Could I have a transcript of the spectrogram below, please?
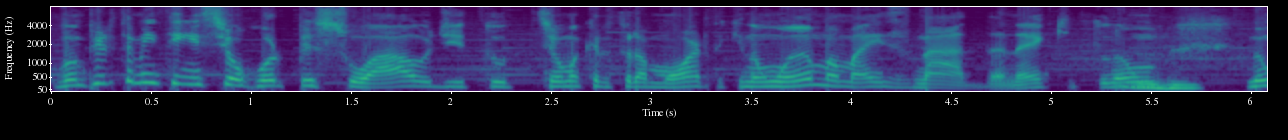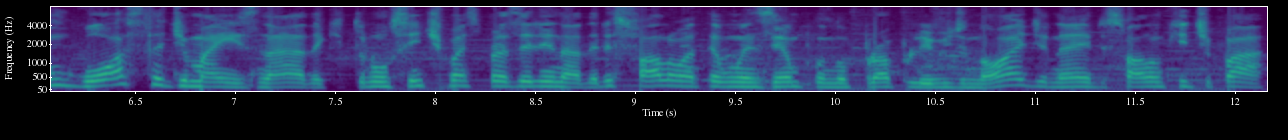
o vampiro também tem esse horror pessoal de tu ser uma criatura morta que não ama mais nada, né? Que tu não, uhum. não gosta de mais nada, que tu não sente mais prazer em nada. Eles falam até um exemplo no próprio livro de Nod, né? Eles falam que, tipo, ah,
